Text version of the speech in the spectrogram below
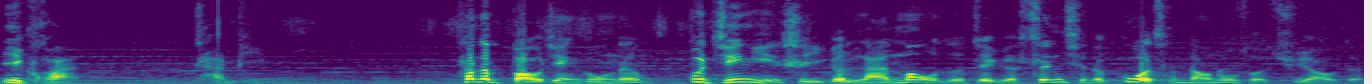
一款产品，它的保健功能不仅仅是一个蓝帽子这个申请的过程当中所需要的，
